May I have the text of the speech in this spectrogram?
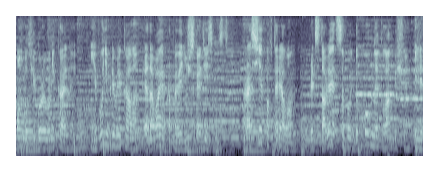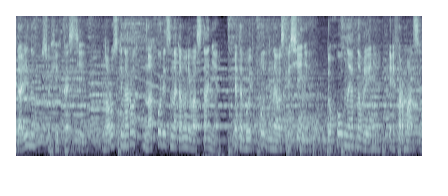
он был фигурой уникальной. Его не привлекала рядовая проповедническая деятельность. Россия, повторял он, представляет собой духовное кладбище или долину сухих костей. Но русский народ находится накануне восстания. Это будет подлинное воскресенье, духовное обновление и реформация.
